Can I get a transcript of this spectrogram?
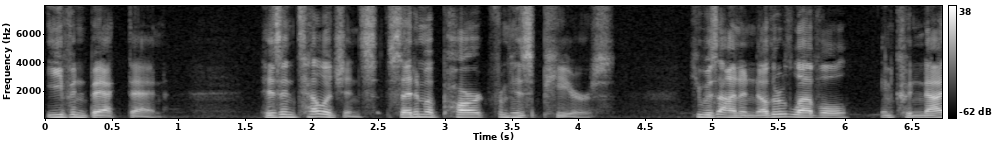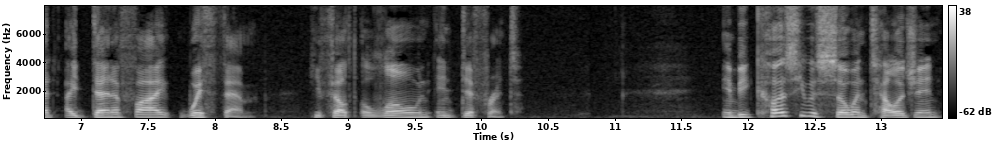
even back then. His intelligence set him apart from his peers. He was on another level and could not identify with them. He felt alone and different. And because he was so intelligent,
